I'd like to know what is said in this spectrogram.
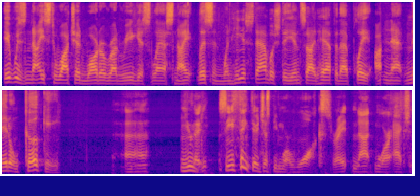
it was nice to watch Eduardo Rodriguez last night. Listen, when he established the inside half of that plate on that middle cookie, uh-huh. You, Uh, So you think there'd just be more walks, right? Not more action.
